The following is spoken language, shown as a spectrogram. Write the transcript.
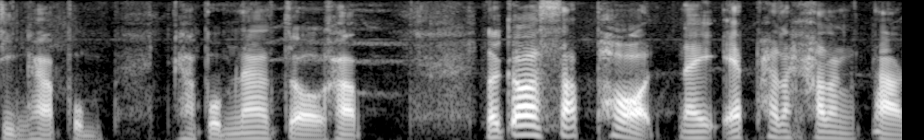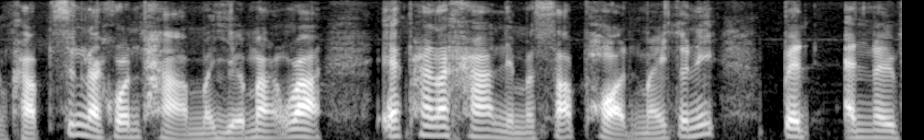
จริงครับผมครับผมหน้าจอครับ แล้วก็ซัพพอร์ตในแอปธนาคารต่างๆครับ ซึ่งหลายคนถามมาเยอะมากว่าแอปธนาคารเนี่ยมันซัพพอร์ตไหมตัวนี้เป็น Android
